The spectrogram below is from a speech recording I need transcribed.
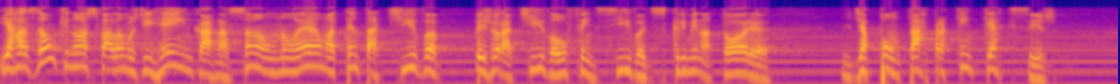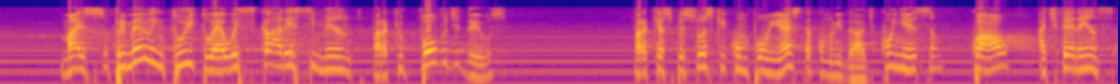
E a razão que nós falamos de reencarnação não é uma tentativa pejorativa, ofensiva, discriminatória, de apontar para quem quer que seja. Mas o primeiro intuito é o esclarecimento para que o povo de Deus, para que as pessoas que compõem esta comunidade conheçam qual a diferença.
